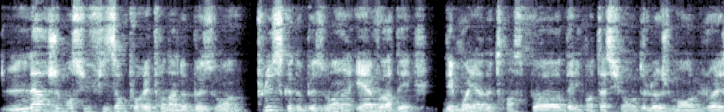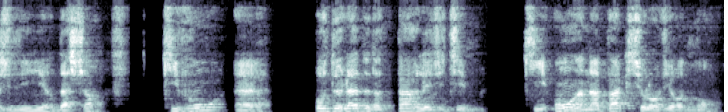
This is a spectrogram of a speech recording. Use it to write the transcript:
largement suffisant pour répondre à nos besoins, plus que nos besoins, et avoir des, moyens de transport, d'alimentation, de logement, de loisirs, d'achat, qui vont euh, au-delà de notre part légitime, qui ont un impact sur l'environnement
